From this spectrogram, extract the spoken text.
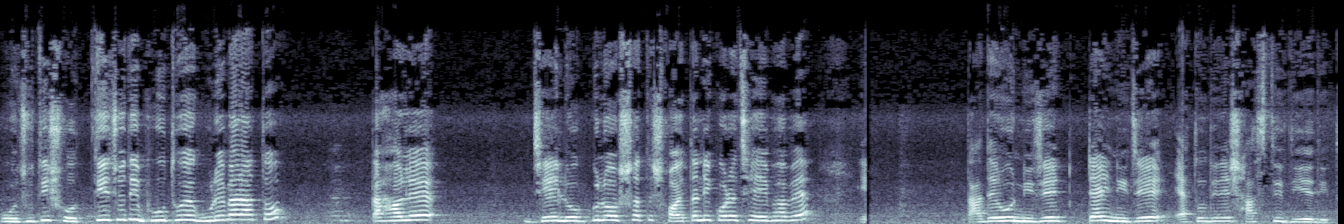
ও যদি সত্যি যদি ভূত হয়ে ঘুরে বেড়াতো, তাহলে যে লোকগুলো ওর সাথে শয়তানি করেছে এইভাবে, তাদের ও নিজেরটাই নিজে এতদিনে শাস্তি দিয়ে দিত।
